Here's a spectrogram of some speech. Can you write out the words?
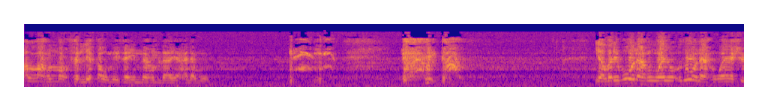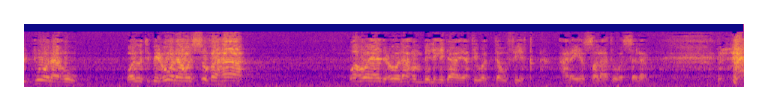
اللهم اغفر لقومي فإنهم لا يعلمون. يضربونه ويؤذونه ويشجونه ويتبعونه السفهاء وهو يدعو لهم بالهداية والتوفيق عليه الصلاة والسلام.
